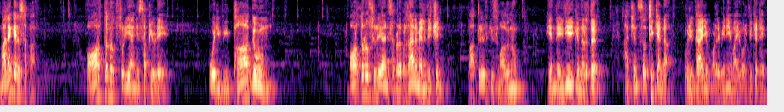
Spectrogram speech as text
മലങ്കര സഭ ഓർത്തഡോക്സ് സുറിയാനി സഭയുടെ ഒരു വിഭാഗവും ഓർത്തഡോക്സ് സുറിയാനി സഭയുടെ പ്രധാന മേലധ്യക്ഷൻ എന്ന് എഴുതിയിരിക്കുന്നിടത്ത് അച്ഛൻ ശ്രദ്ധിക്കേണ്ട ഒരു കാര്യം വളരെ വിനയമായി ഓർപ്പിക്കട്ടെ.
